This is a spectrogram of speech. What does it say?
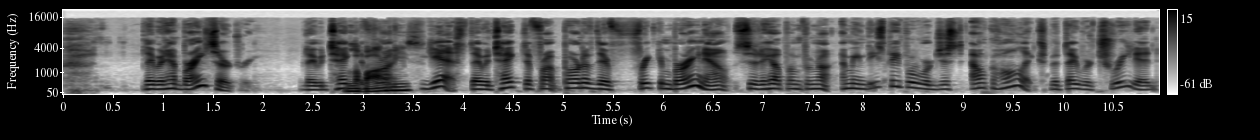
they would have brain surgery. They would take Lobotomies? The front, yes, they would take the front part of their freaking brain out so to help them from not. I mean, these people were just alcoholics, but they were treated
